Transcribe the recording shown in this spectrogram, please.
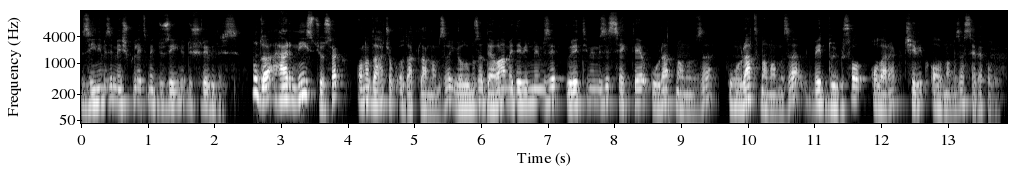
zihnimizi meşgul etme düzeyini düşürebiliriz. Bu da her ne istiyorsak ona daha çok odaklanmamıza, yolumuza devam edebilmemize, üretimimizi sekteye uğratmamamıza, uğratmamamıza ve duygusal olarak çevik olmamıza sebep oluyor.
